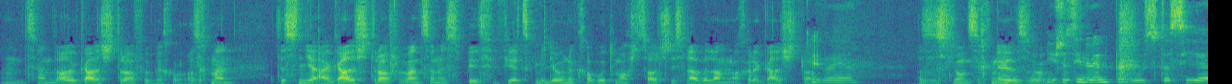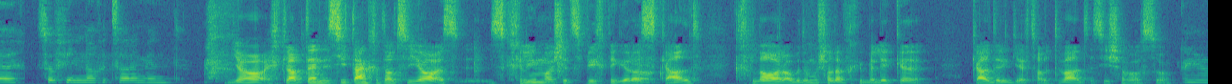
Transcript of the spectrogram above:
Und sie haben alle Geldstrafen bekommen. Also ich meine, das sind ja auch Geldstrafen. Wenn du so ein Bild für 40 Millionen kaputt machst, zahlst du dein Leben lang nachher eine Geldstrafe. eben, ja. Also es lohnt sich nicht. Also, Ist es ihnen nicht bewusst, dass sie äh, so viel nachher zahlen müssen? Ja, ich glaube, dann, sie denken halt so, ja, es, das Klima ist jetzt wichtiger als Geld. Klar, aber du musst halt einfach überlegen, Geld regiert halt die Welt. Es ist einfach so. Ja.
